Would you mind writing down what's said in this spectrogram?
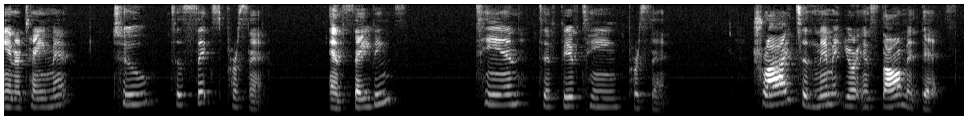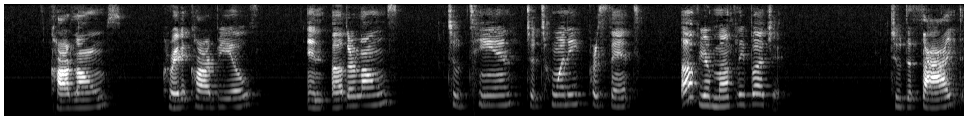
entertainment 2 to 6%, and savings 10 to 15%. Try to limit your installment debts, car loans, credit card bills, and other loans to 10 to 20% of your monthly budget. To decide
